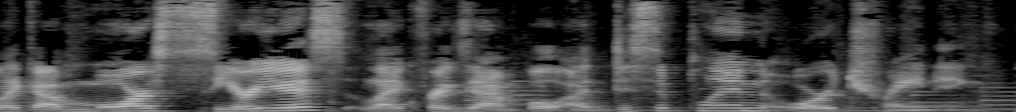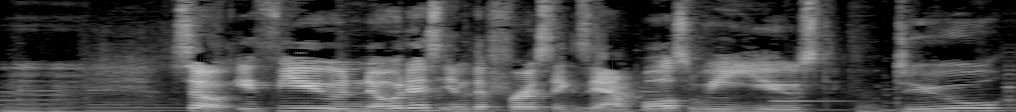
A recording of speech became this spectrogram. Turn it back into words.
like a more serious like for example a discipline or training. So if you notice in the first examples we used do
